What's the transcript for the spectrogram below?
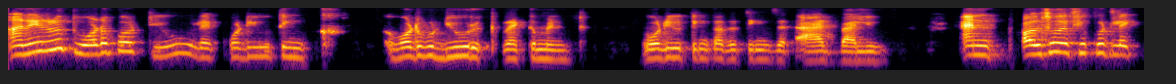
Anirudh what about you? Like what do you think what would you rec- recommend? What do you think are the things that add value? And also if you could like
